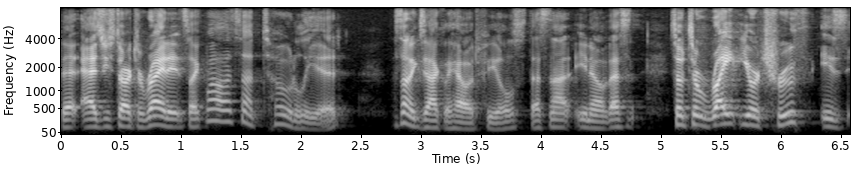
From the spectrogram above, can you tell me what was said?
that as you start to write it, it's like, well, that's not totally it. That's not exactly how it feels. That's not, you know, that's so to write your truth is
